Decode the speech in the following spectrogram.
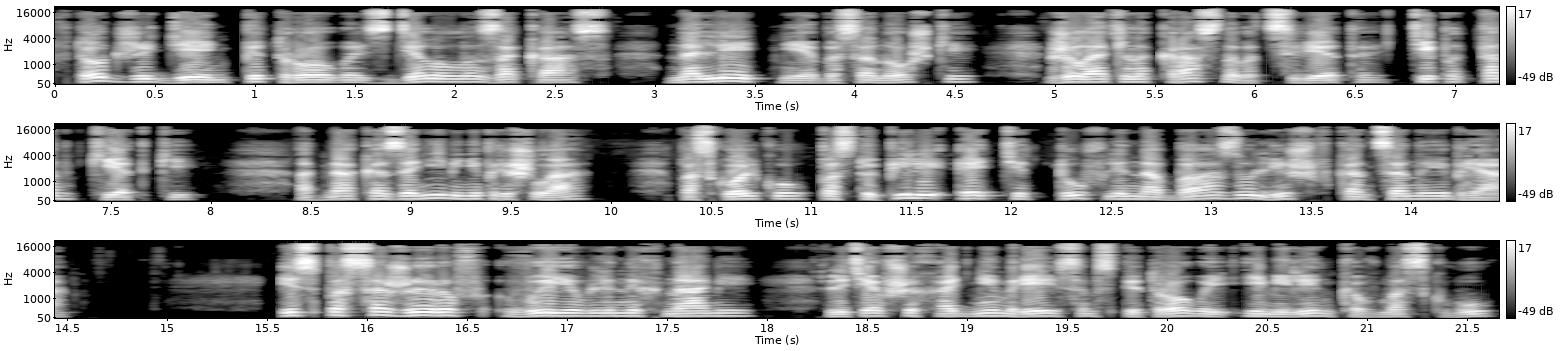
В тот же день Петрова сделала заказ на летние босоножки, желательно красного цвета, типа танкетки, однако за ними не пришла, поскольку поступили эти туфли на базу лишь в конце ноября. Из пассажиров, выявленных нами, летевших одним рейсом с Петровой и Милинко в Москву,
